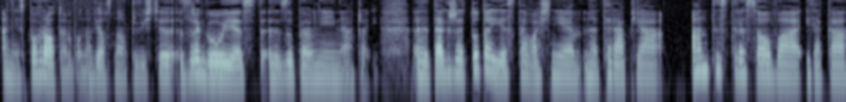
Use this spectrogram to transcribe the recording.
a nie z powrotem, bo na wiosnę oczywiście z reguły jest zupełnie zupełnie inaczej. E, także tutaj jest ta właśnie terapia antystresowa i taka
